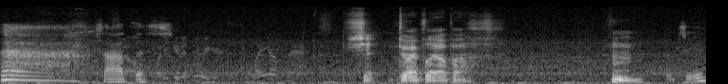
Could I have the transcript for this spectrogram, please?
Sad this. Shit, do I play or pass? Hmm. Up to you.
